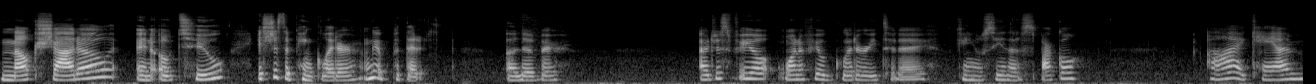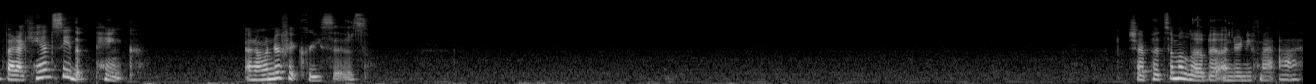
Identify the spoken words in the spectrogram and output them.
Milk Shadow in 02. It's just a pink glitter. I'm gonna put that all over. I just feel want to feel glittery today. Can you see that sparkle? I can, but I can't see the pink. And I wonder if it creases. I put some a little bit underneath my eye?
